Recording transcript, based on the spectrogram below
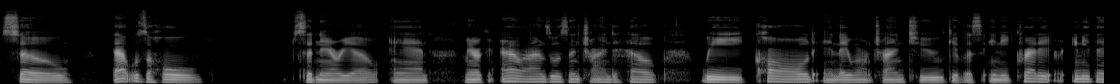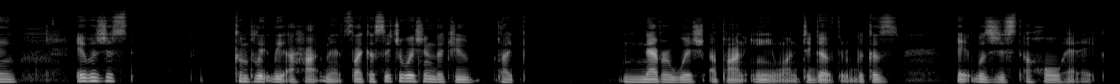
So that was a whole scenario and American Airlines wasn't trying to help. We called and they weren't trying to give us any credit or anything. It was just completely a hot mess, like a situation that you like never wish upon anyone to go through because it was just a whole headache.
